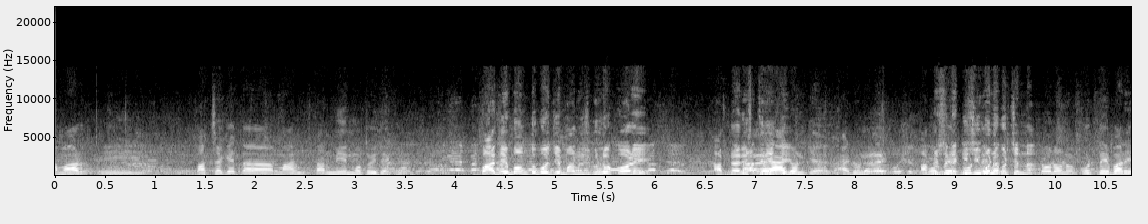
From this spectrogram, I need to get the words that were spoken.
আমার এই বাচ্চাকে তারা মার তার মেয়ের মতোই দেখে। বাজে মন্তব্য যে মানুষগুলো করে আপনার I don't care I don't care আপনি সেটা কিছুই মনে করছেন না? নো নো নো করতেই পারে।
